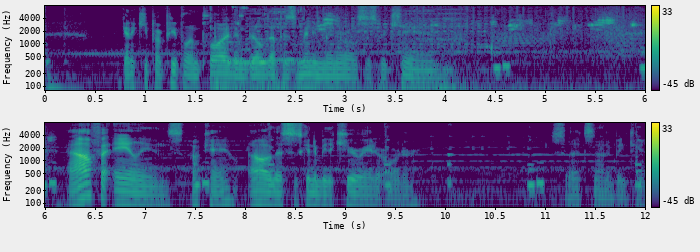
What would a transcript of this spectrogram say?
We gotta keep our people employed and build up as many minerals as we can. Alpha aliens. Okay. Oh, this is gonna be the curator order. So that's not a big deal.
